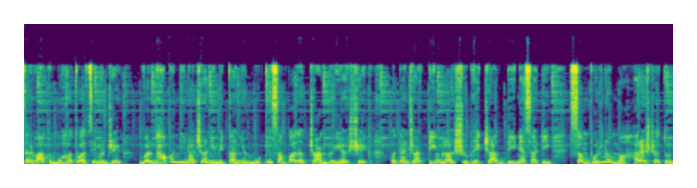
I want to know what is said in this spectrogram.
सर्वात महत्त्वाचे म्हणजे वर्धापन दिनाच्या निमित्ताने मुख्य संपादक चांदभैया शेख व त्यांच्या टीमला शुभेच्छा देण्यासाठी संपूर्ण महाराष्ट्रातून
